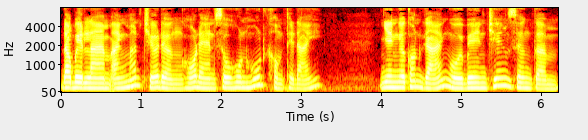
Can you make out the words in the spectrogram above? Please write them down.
Đặc biệt làm ánh mắt chứa đựng hố đèn sâu hun hút không thể đáy. Nhìn người con gái ngồi bên chiếc dương cầm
